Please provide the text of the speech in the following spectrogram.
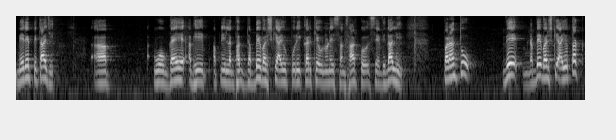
मेरे पिताजी वो गए अभी अपनी लगभग नब्बे वर्ष की आयु पूरी करके उन्होंने संसार को से विदा ली। परंतु वे नब्बे वर्ष की आयु तक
